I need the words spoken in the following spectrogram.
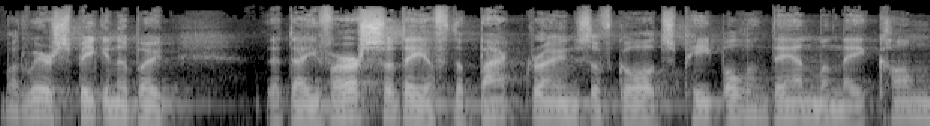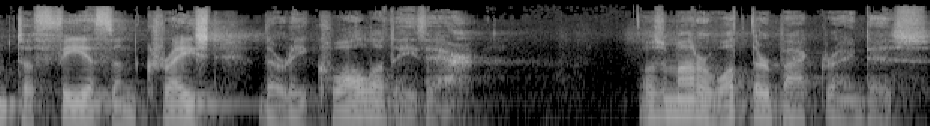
But we're speaking about the diversity of the backgrounds of God's people, and then when they come to faith in Christ, their equality there. Doesn't matter what their background is,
